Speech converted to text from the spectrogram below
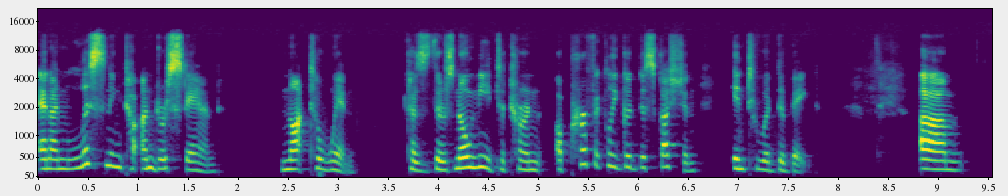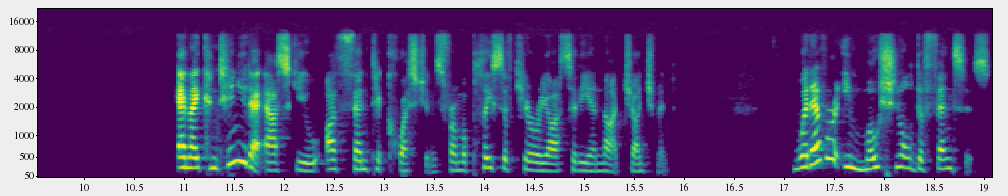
and I'm listening to understand, not to win, because there's no need to turn a perfectly good discussion into a debate. Um, and I continue to ask you authentic questions from a place of curiosity and not judgment. Whatever emotional defenses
